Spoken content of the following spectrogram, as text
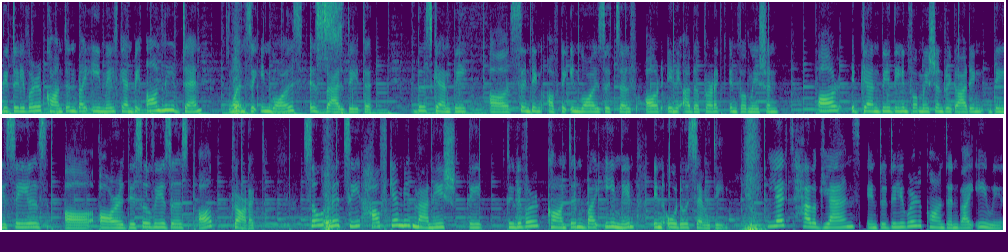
The deliver content by email can be only done once the invoice is validated. This can be uh, sending of the invoice itself or any other product information or it can be the information regarding the sales uh, or the services or product. So let's see how can we manage the deliver content by email in Odoo 17. Let's have a glance into deliver content by email.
